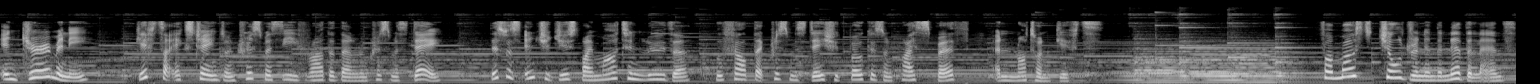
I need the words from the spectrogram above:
In Germany, gifts are exchanged on Christmas Eve rather than on Christmas Day. This was introduced by Martin Luther, who felt that Christmas Day should focus on Christ's birth and not on gifts. For most children in the Netherlands,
